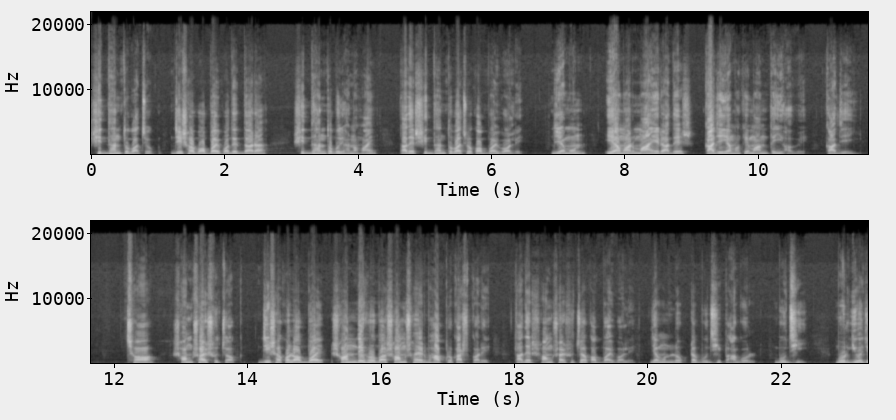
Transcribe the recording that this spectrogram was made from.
সিদ্ধান্তবাচক। যেসব অব্যয় পদের দ্বারা সিদ্ধান্ত বোঝানো হয়, তাদের সিদ্ধান্তবাচক অব্যয় বলে। যেমন, এ আমার মায়ের আদেশ, কাজেই আমাকে মানতেই হবে। কাজেই। ছ, সংশয়সূচক। যে সকল অব্যয় সন্দেহ বা সংশয়ের ভাব প্রকাশ করে সংশয়সূচক অব্যয় বলে। যেমন লোকটা বুঝি পাগল, বুঝি। বর্গীয় জ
